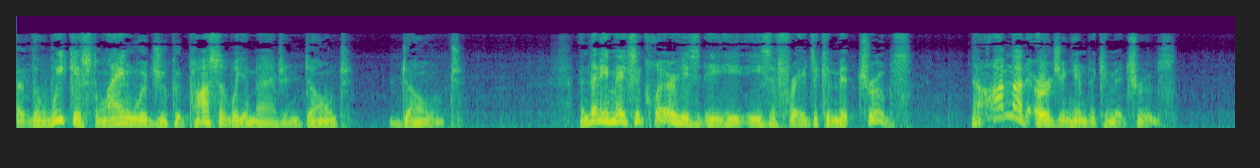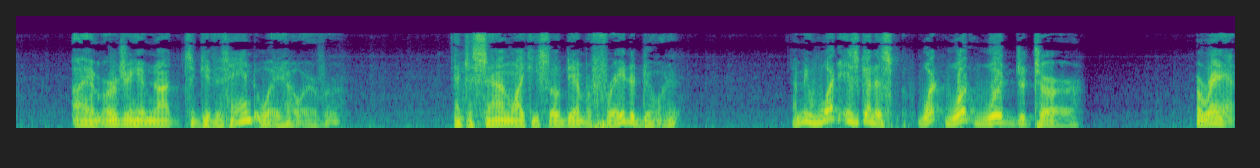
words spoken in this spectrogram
uh, the weakest language you could possibly imagine. Don't, don't. And then he makes it clear he's he, he- he's afraid to commit troops. Now, I'm not urging him to commit troops. I am urging him not to give his hand away, however, and to sound like he's so damn afraid of doing it. I mean, what is going to what what would deter Iran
